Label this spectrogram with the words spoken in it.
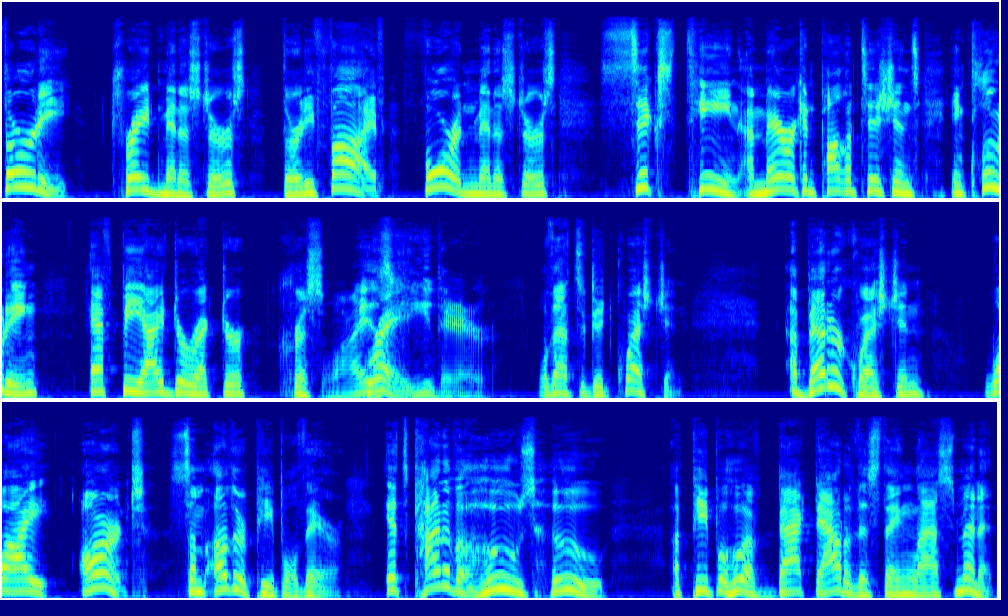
30 trade ministers, 35 foreign ministers, 16 American politicians, including FBI Director Chris Why is he there? Well, that's a good question. A better question why aren't some other people there? It's kind of a who's who of people who have backed out of this thing last minute.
